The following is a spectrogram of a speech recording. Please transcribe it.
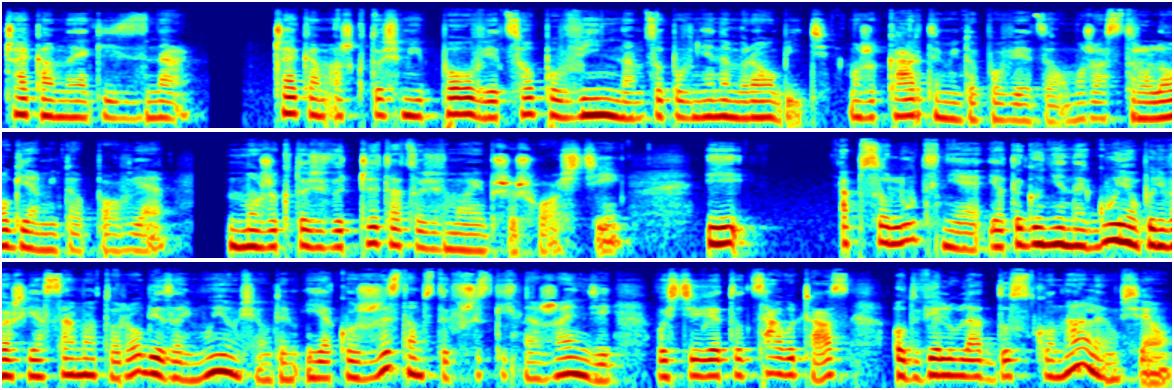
czekam na jakiś znak. Czekam, aż ktoś mi powie, co powinnam, co powinienem robić. Może karty mi to powiedzą, może astrologia mi to powie, może ktoś wyczyta coś w mojej przyszłości. I absolutnie ja tego nie neguję, ponieważ ja sama to robię, zajmuję się tym i ja korzystam z tych wszystkich narzędzi. Właściwie to cały czas od wielu lat doskonalę się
